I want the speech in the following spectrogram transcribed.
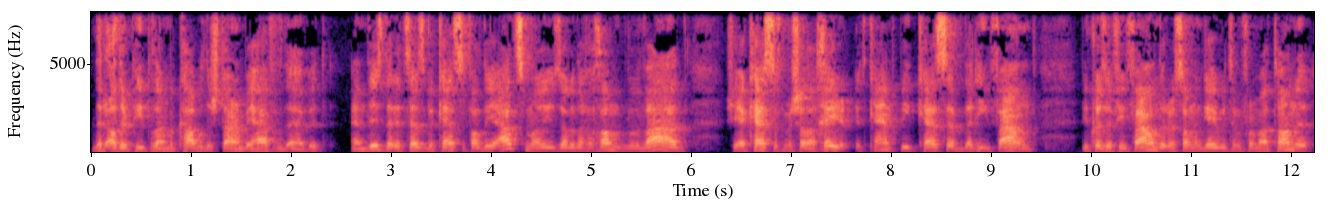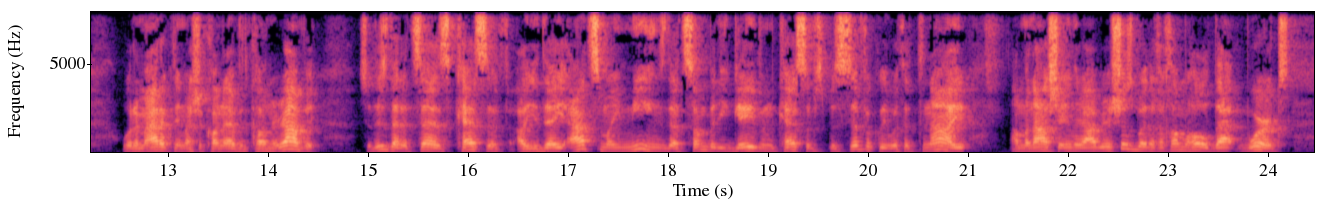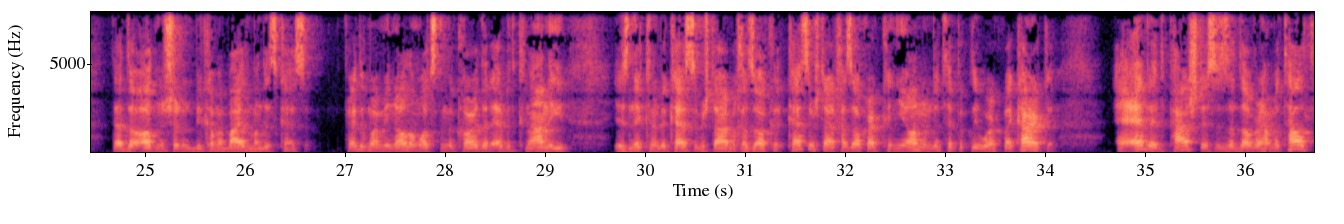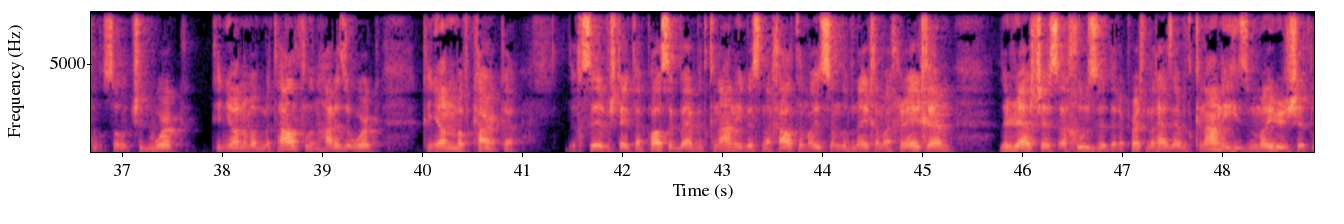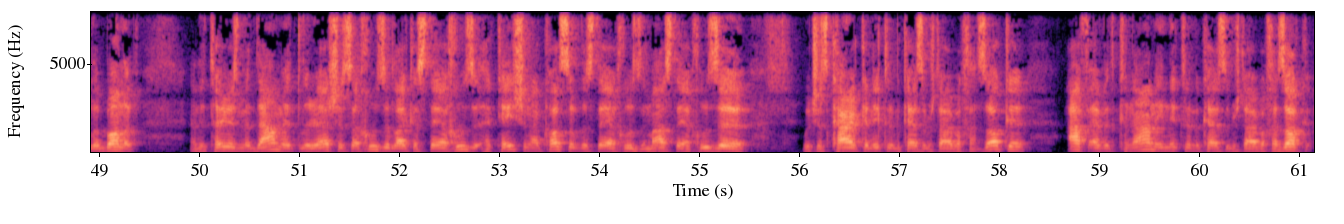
that other people are makabel the shtar on behalf of the Evid, and this that it says v'kesef al yidei atzmai, zogan the chacham b'vad, she a kesef mishal achirim. It can't be kesef that he found, because if he found it or someone gave it to him from Atana, automatically mashakona Evid kona rabbi. So this is that it says kesef al yidei atzmai means that somebody gave him kesef specifically with a tanai al manashe in rabbi Yeshus, but the chacham hold that works that the odin shouldn't become a bailam on this kesef. What's the makar that Evid Kanani is nikna bekesef shtar b'chazaka? Kesef shtar chazaka are kinyonim that typically work by karka. Evid pashtus is a dover hamataltal, so it should work kinyonim of metaltal. And how does it work kinyonim of karka? The chsiv steht a posuk by Evid Kanani v'snachaltem oisam levnechem acharechem l'reshes achuze. That a person that has Evid Kanani, he's moirishit lebonov. And the Torah is medamit l'reshes achuze like a stay achuze. Hekeshin akosov the stay achuze. Ma stay achuze, which is karka nikli b'kesef shtar b'chazoke. Af Evid Kanani nikli b'kesef shtar b'chazoke.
